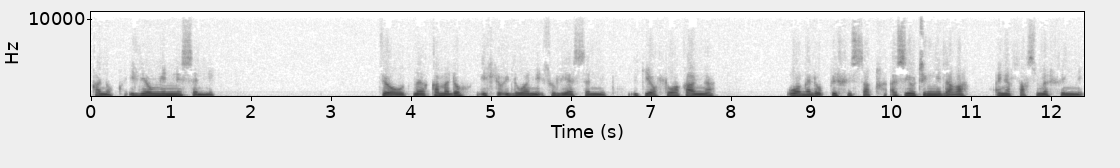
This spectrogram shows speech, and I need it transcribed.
қаноқ илиунгинниссанник. Тиорут меэққамалу иллу илуани сулиассанник. Икиорлуақаанга уангалу пиффиссақ асиутингилара ангерларсимаффинни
